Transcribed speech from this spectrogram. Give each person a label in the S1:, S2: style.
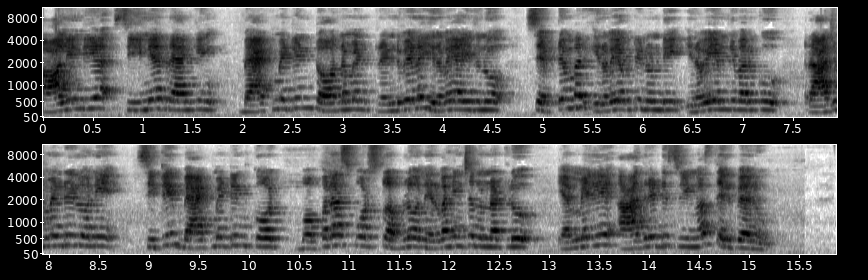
S1: All India senior ranking badminton tournament రెండు వేల ఇరవై ఐదును సెప్టెంబర్ ఇరవై ఒకటి నుండి ఇరవై ఎనిమిది వరకు రాజమండ్రిలోని city badminton court Boppana sports క్లబ్లో నిర్వహించనున్నట్లు ఎమ్మెల్యే ఆదిరెడ్డి శ్రీనివాస్ తెలిపారు.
